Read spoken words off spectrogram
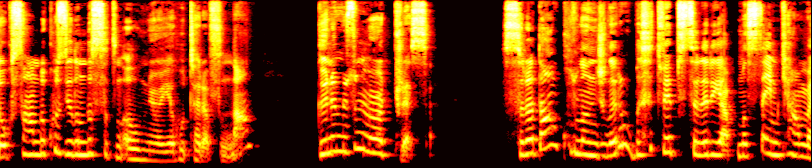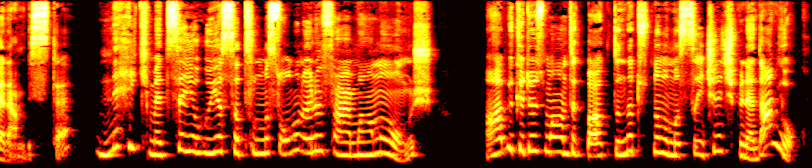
99 yılında satın alınıyor Yahoo tarafından. Günümüzün WordPress'i. Sıradan kullanıcıların basit web siteleri yapmasına imkan veren bir site. Ne hikmetse Yahoo'ya satılması onun ölüm fermanı olmuş. Halbuki düz mantık baktığında tutunamaması için hiçbir neden yok.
